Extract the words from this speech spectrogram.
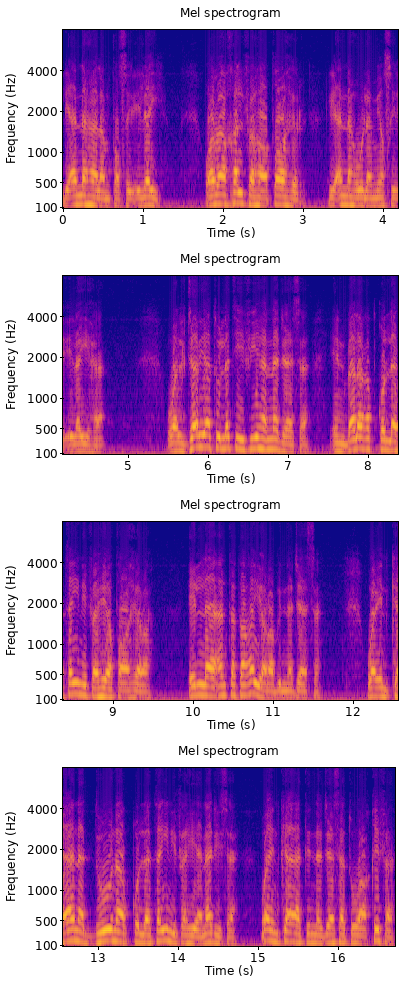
لأنها لم تصل إليه وما خلفها طاهر لأنه لم يصل إليها. والجرية التي فيها النجاسة إن بلغت قلتين فهي طاهرة إلا أن تتغير بالنجاسة. وإن كانت دون القلتين فهي نجسة وإن كانت النجاسة واقفة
